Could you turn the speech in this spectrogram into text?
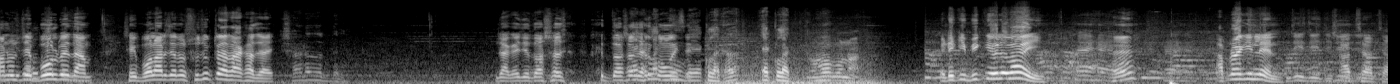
মানুষ যে বলবে দাম সেই বলার যেন সুযোগটা রাখা যায়। যাক এই যে দশ হাজার দশ হাজার এক লাখ এক লাখ হ্যাঁ? এক লাখ। হব না। এটা কি বিক্রি হলো ভাই? হ্যাঁ হ্যাঁ। হ্যাঁ? আপনারা কিনলেন? জি জি জি আচ্ছা আচ্ছা।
